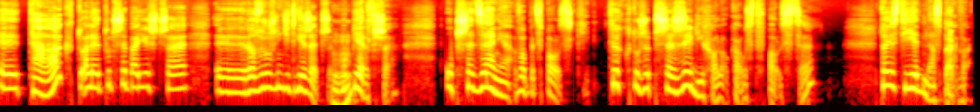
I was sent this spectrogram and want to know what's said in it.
Yy, tak, tu, ale tu trzeba jeszcze yy, rozróżnić dwie rzeczy. Mhm. Po pierwsze, uprzedzenia wobec Polski tych, którzy przeżyli Holokaust w Polsce, to jest jedna sprawa. Tak.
